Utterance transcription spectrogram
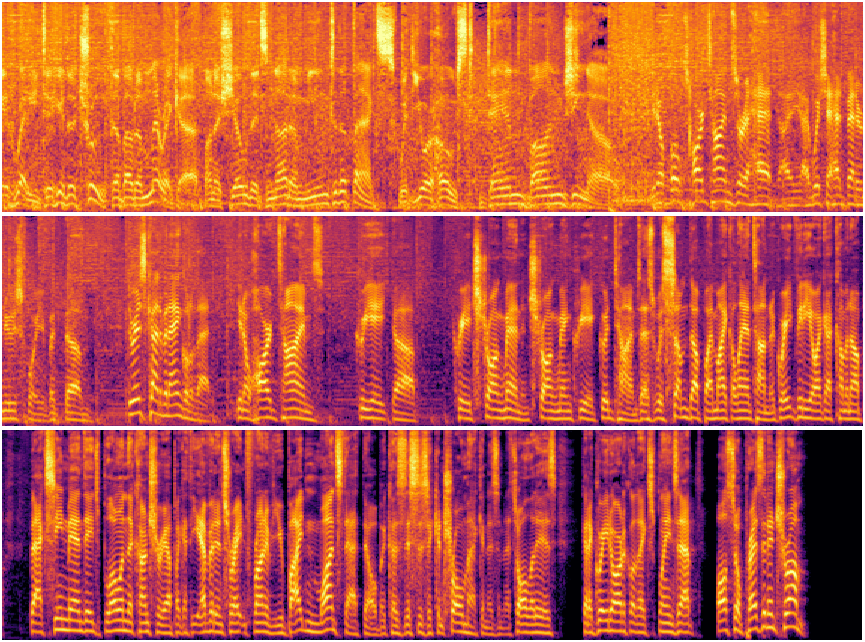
Get ready to hear the truth about America on a show that's not immune to the facts with your host, Dan Bongino. You know, folks, hard times are ahead. I, I wish I had better news for you, but um, there is kind of an angle to that. You know, hard times create uh, create strong men, and strong men create good times, as was summed up by Michael Anton in a great video I got coming up vaccine mandates blowing the country up. I got the evidence right in front of you. Biden wants that, though, because this is a control mechanism. That's all it is. Got a great article that explains that. Also, President Trump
